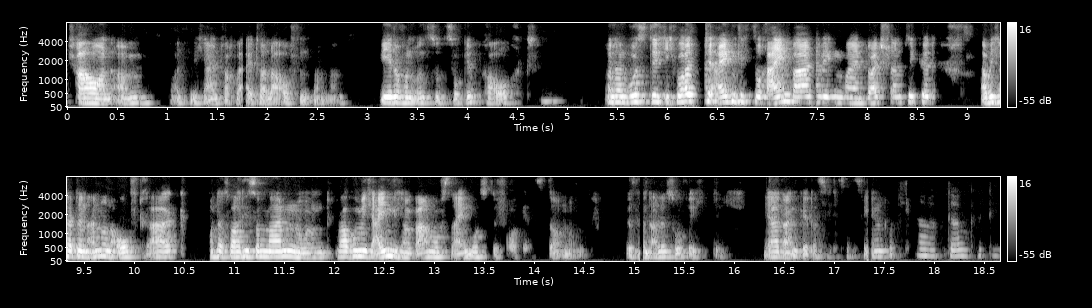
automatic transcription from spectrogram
schauen ähm, und nicht einfach weiterlaufen, sondern jeder von uns so, so gebraucht. Und dann wusste ich, ich wollte eigentlich so reinbahnen wegen meinem Deutschlandticket, aber ich hatte einen anderen Auftrag und das war dieser Mann und warum ich eigentlich am Bahnhof sein musste vorgestern. Und das sind alles so wichtig. Ja, danke, dass ich das erzählen konnte. Ja, danke dir.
